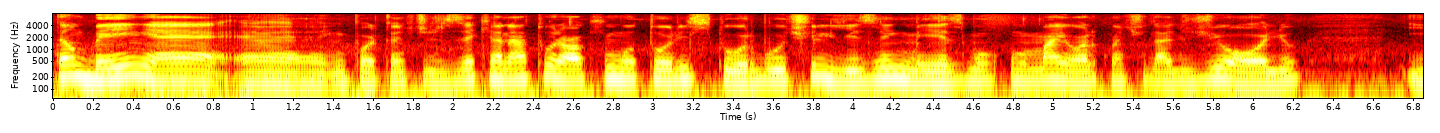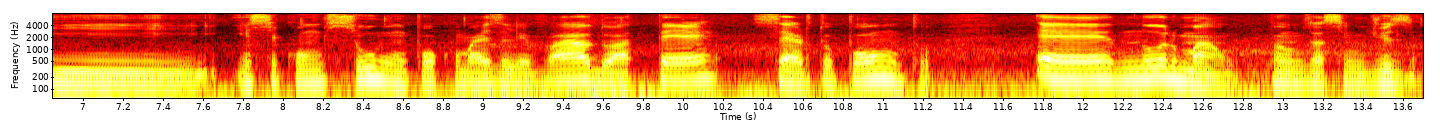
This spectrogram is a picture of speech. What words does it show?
Também é, é importante dizer que é natural que motores turbo utilizem mesmo uma maior quantidade de óleo e esse consumo um pouco mais elevado até certo ponto é normal, vamos assim dizer.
